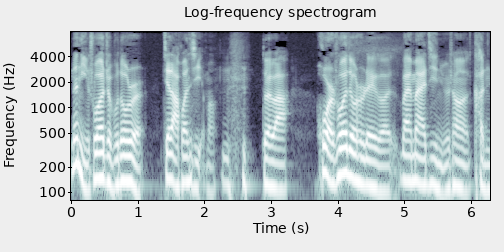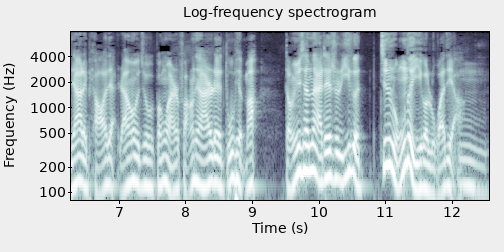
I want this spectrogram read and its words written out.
那你说这不都是皆大欢喜吗？嗯 对吧？或者说就是这个外卖妓女上肯家里嫖去，然后就甭管是房钱还是这毒品吧，等于现在这是一个金融的一个逻辑啊。嗯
